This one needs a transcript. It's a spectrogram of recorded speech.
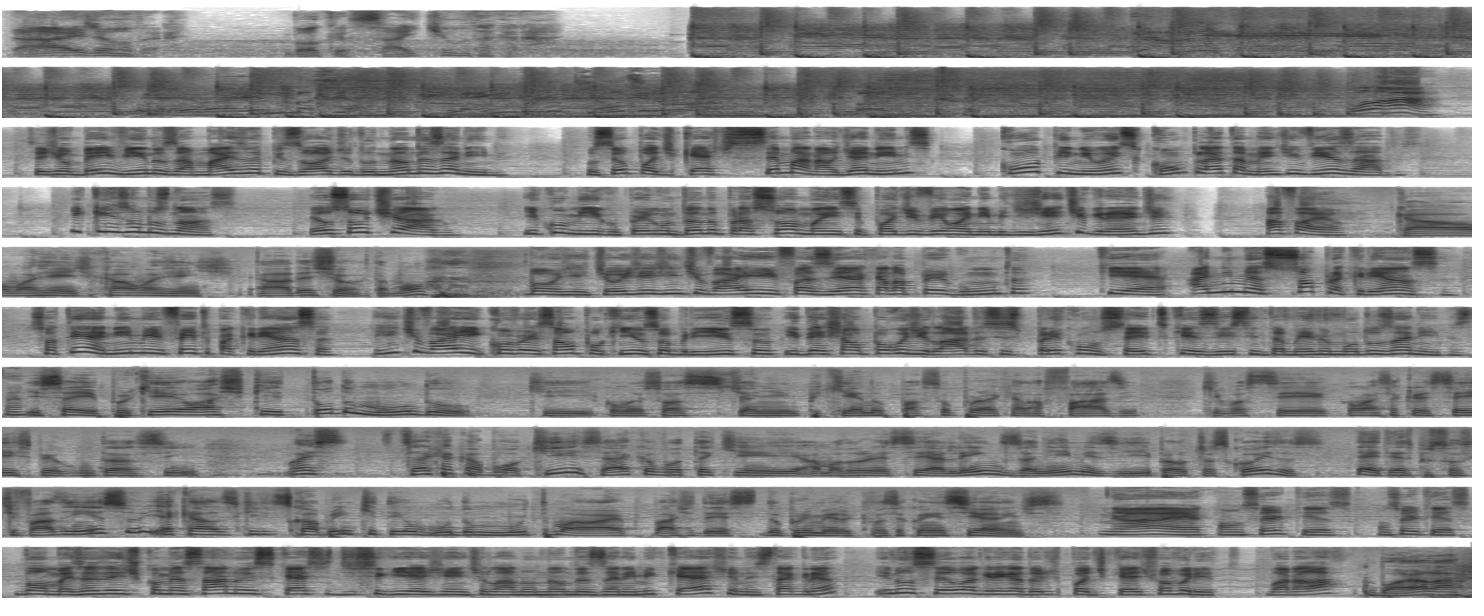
大丈夫僕最強だから俺は縁柱煉獄教授の満 Olá! Sejam bem-vindos a mais um episódio do Não Desanime, o seu podcast semanal de animes com opiniões completamente enviesadas. E quem somos nós? Eu sou o Thiago, e comigo, perguntando pra sua mãe se pode ver um anime de gente grande, Rafael. Calma, gente, calma, gente. Ela deixou, tá bom? Bom, gente, hoje a gente vai fazer aquela pergunta que é: anime é só pra criança? Só tem anime feito pra criança? A gente vai conversar um pouquinho sobre isso e deixar um pouco de lado esses preconceitos que existem também no mundo dos animes, né? Isso aí, porque eu acho que todo mundo que começou a assistir anime pequeno passou por aquela fase que você começa a crescer e se pergunta assim: mas será que acabou aqui? Será que eu vou ter que amadurecer além dos animes e ir pra outras coisas? E aí tem as pessoas que fazem isso e aquelas que descobrem que tem um mundo muito maior por baixo desse, do primeiro que você conhecia antes. Ah, é, com certeza, com certeza. Bom, mas antes da gente começar, não esquece de seguir a gente lá no Não Desanime Cast no Instagram e no seu agregador de podcast favorito. Bora lá? Bora lá!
